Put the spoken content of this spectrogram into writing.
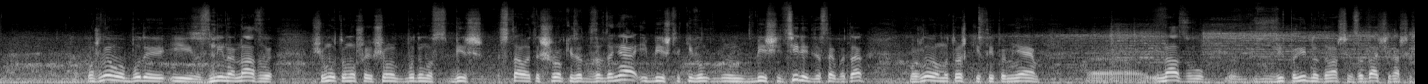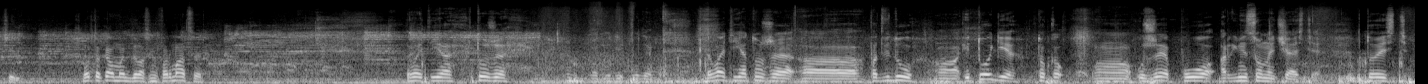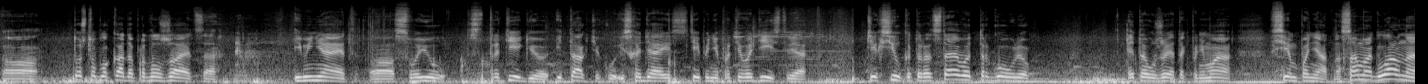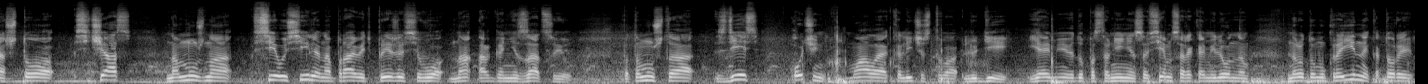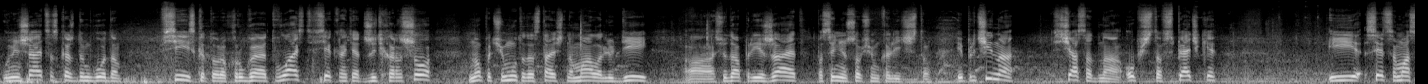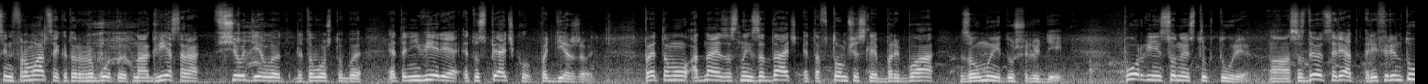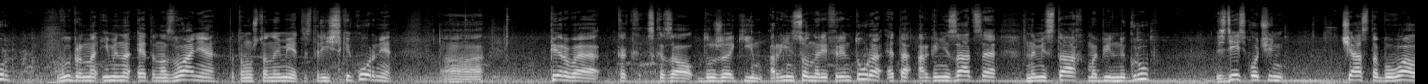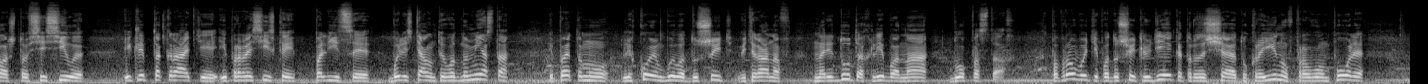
Можливо, буде і зміна назви. Чому? Тому що якщо ми будемо більш ставити широкі завдання і більш такі більші цілі для себе, так можливо, ми трошки ти поміняємо е, назву відповідно до наших задач і наших цілей. Ось така в мене для вас інформація. Давайте я подведи. Давайте я тоже э, подведу э, итоги, только э, уже по организационной части. То есть э, то, что блокада продолжается и меняет э, свою стратегию и тактику, исходя из степени противодействия тех сил, которые отстаивают торговлю, это уже, я так понимаю, всем понятно. Самое главное, что сейчас нам нужно все усилия направить прежде всего на организацию. Потому что здесь очень малое количество людей. Я имею в виду по сравнению со всем 40-миллионным народом Украины, который уменьшается с каждым годом, все из которых ругают власть, все хотят жить хорошо, но почему-то достаточно мало людей а, сюда приезжает по сравнению с общим количеством. И причина сейчас одна. Общество в спячке, и средства массовой информации, которые работают на агрессора, все делают для того, чтобы это неверие, эту спячку поддерживать. Поэтому одна из основных задач это в том числе борьба за умы и души людей. По организационной структуре а, создается ряд референтур, выбрано именно это название, потому что оно имеет исторические корни. А, Первое, как сказал Дружи Аким, организационная референтура – это организация на местах мобильных групп. Здесь очень часто бывало, что все силы и клептократии, и пророссийской полиции были стянуты в одно место, и поэтому легко им было душить ветеранов на редутах, либо на блокпостах. Попробуйте подушить людей, которые защищают Украину в правовом поле,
